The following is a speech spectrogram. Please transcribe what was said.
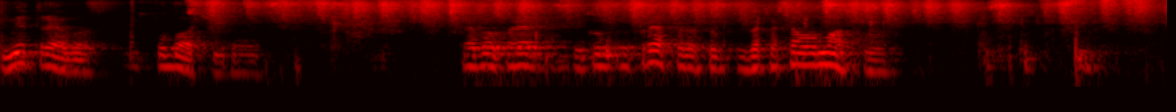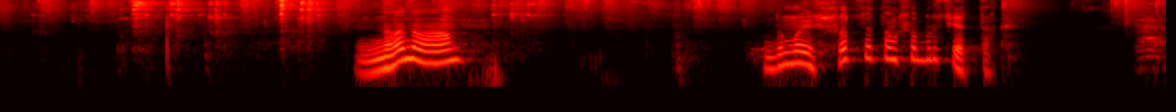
Не треба. Побачимо. Треба вперед компресора, щоб закачало масло. Ну-ну. Думаю, що це там шабурчить так? Так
